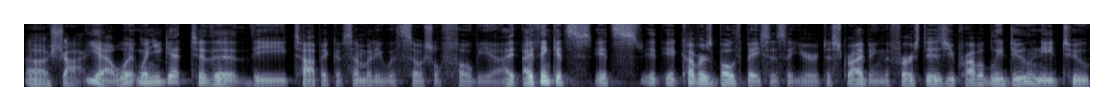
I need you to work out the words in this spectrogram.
uh, shy. Yeah, when, when you get to the the topic of somebody with social phobia, I, I think it's it's it, it covers both bases that you're describing. The first is you probably do need to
